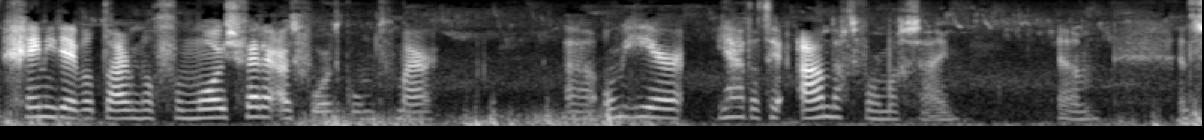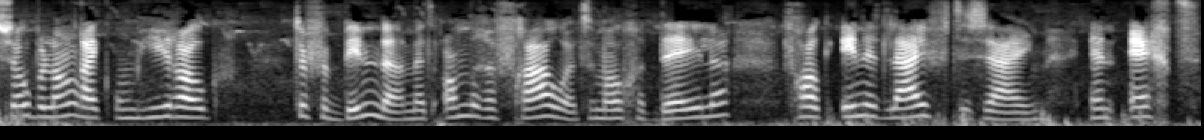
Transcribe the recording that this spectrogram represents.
geen idee wat daar nog voor moois verder uit voortkomt, maar uh, om hier ja, dat er aandacht voor mag zijn. Um, het is zo belangrijk om hier ook te verbinden met andere vrouwen, te mogen delen, vooral ook in het lijf te zijn en echt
